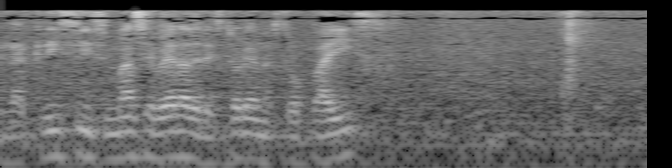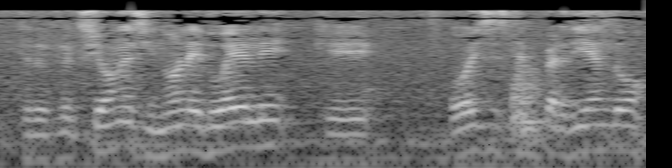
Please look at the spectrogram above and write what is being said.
en la crisis más severa de la historia de nuestro país, que reflexione si no le duele que hoy se estén perdiendo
